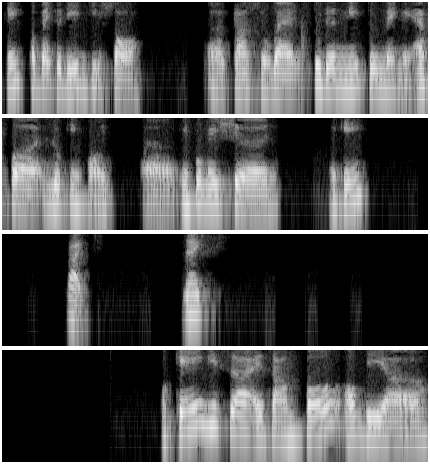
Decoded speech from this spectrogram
Okay, compared to the jigsaw uh, classroom where students need to make an effort looking for uh, information. Okay, right. Next. Okay, this uh, example of the uh,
